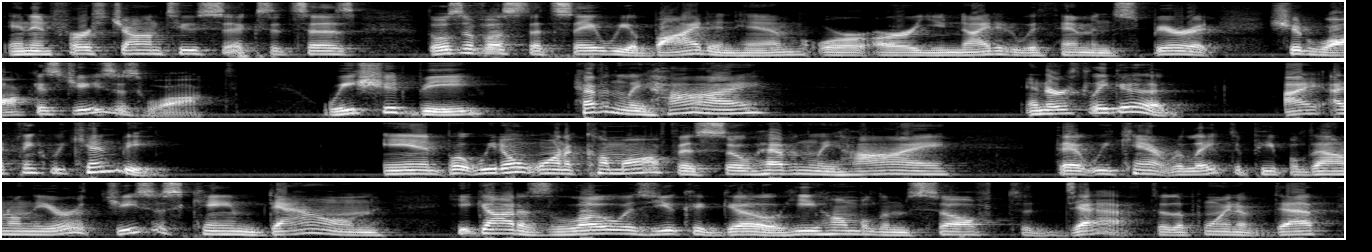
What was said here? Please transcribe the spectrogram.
And in 1 John 2 6, it says, Those of us that say we abide in him or are united with him in spirit should walk as Jesus walked. We should be heavenly high and earthly good. I, I think we can be. And but we don't want to come off as so heavenly high that we can't relate to people down on the earth. Jesus came down. He got as low as you could go. He humbled himself to death, to the point of death,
